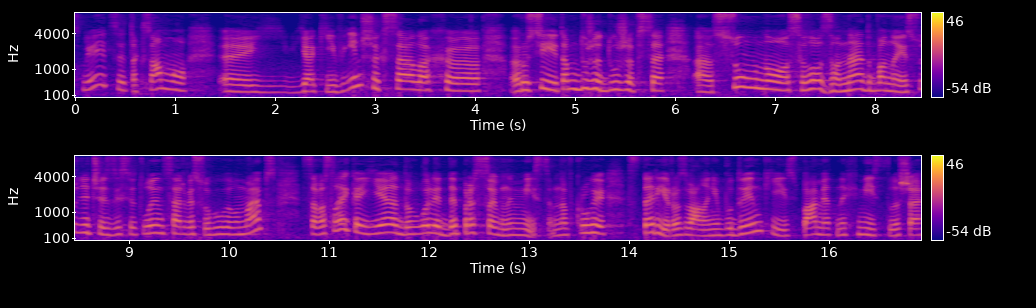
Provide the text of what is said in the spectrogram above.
Саваслейці, так само е, як і в інших селах е, Росії, там дуже дуже все е, сумно, село занедбане. І судячи зі світлин сервісу Google Maps, Саваслейка є доволі депресивним місцем. Навкруги старі розвалені будинки із пам'ятних міст лише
